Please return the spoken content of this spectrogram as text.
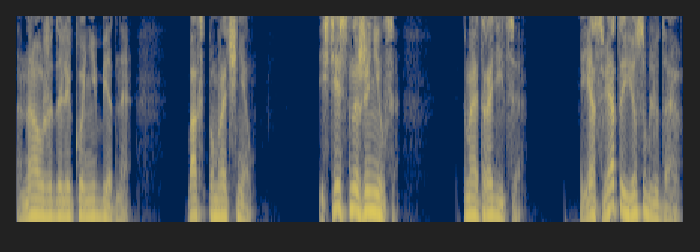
Она уже далеко не бедная. Бакс помрачнел. Естественно, женился. Это моя традиция. И я свято ее соблюдаю.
